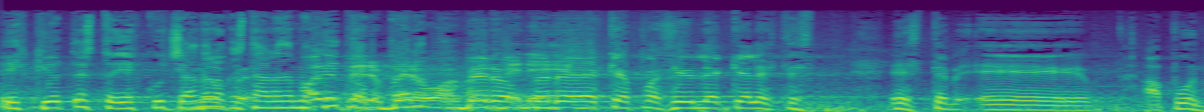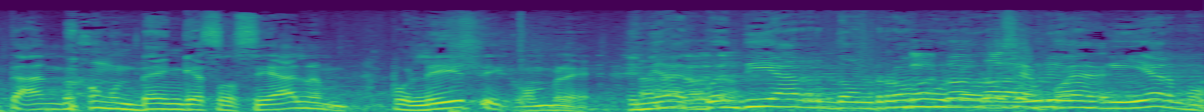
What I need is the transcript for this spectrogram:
Es que yo te estoy escuchando lo que está hablando de mosquitos. Pero, pero, pero, es que es posible que él esté... Este, eh, apuntando a un dengue social, político, hombre. buen día, don Rómulo, no, Raúl y don Guillermo.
